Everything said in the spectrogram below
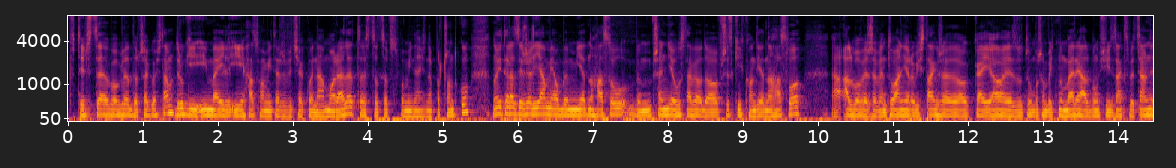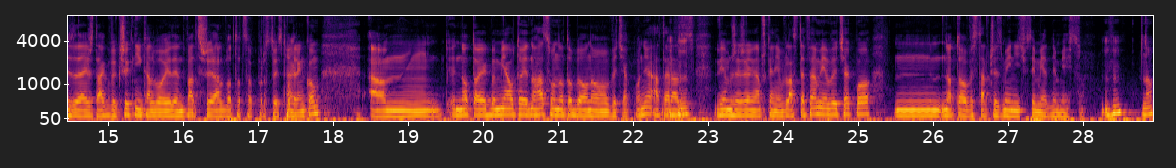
wtyczce w ogóle do czegoś tam. Drugi e-mail i hasła mi też wyciekły na Morele, to jest to, co wspominałeś na początku. No i teraz, jeżeli ja miałbym jedno hasło, bym wszędzie ustawiał do wszystkich kont jedno hasło, albo wiesz, ewentualnie robisz tak, że okej, o Jezu, tu muszą być numery, albo musi być znak specjalny, dodajesz tak, wykrzyknik, albo 1, 2, 3, albo to, co po prostu jest Tak. pod ręką. Um, no to jakbym miał to jedno hasło, no to by ono wyciekło, nie? A teraz Mhm. wiem, że jeżeli na przykład nie wiem, w Last.fm je wyciekło, mm, no to wystarczy zmienić w tym jednym miejscu. Mhm, no.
